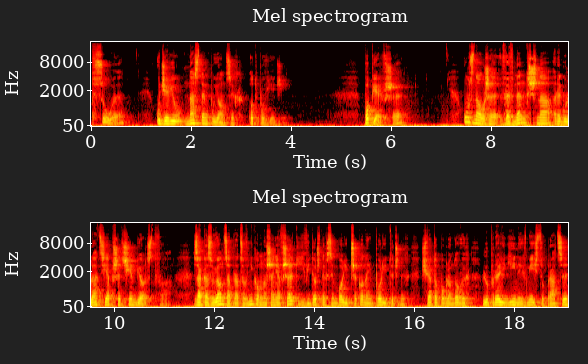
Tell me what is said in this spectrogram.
Tsue udzielił następujących odpowiedzi. Po pierwsze, uznał, że wewnętrzna regulacja przedsiębiorstwa, zakazująca pracownikom noszenia wszelkich widocznych symboli przekonań politycznych, światopoglądowych lub religijnych w miejscu pracy,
